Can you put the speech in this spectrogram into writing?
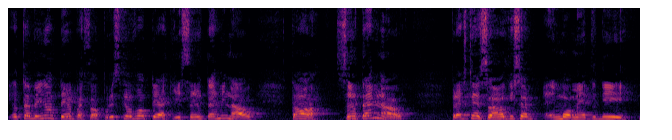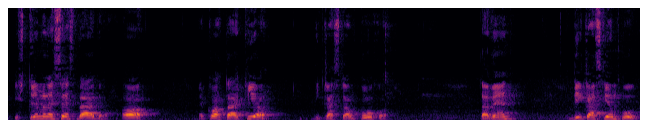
Eu também não tenho, pessoal. Por isso que eu voltei aqui sem o terminal. Então, ó, sem o terminal. Presta atenção que isso é em momento de extrema necessidade. Ó, ó vai cortar aqui, ó. De cascar um pouco, ó. Tá vendo? De casquei um pouco.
